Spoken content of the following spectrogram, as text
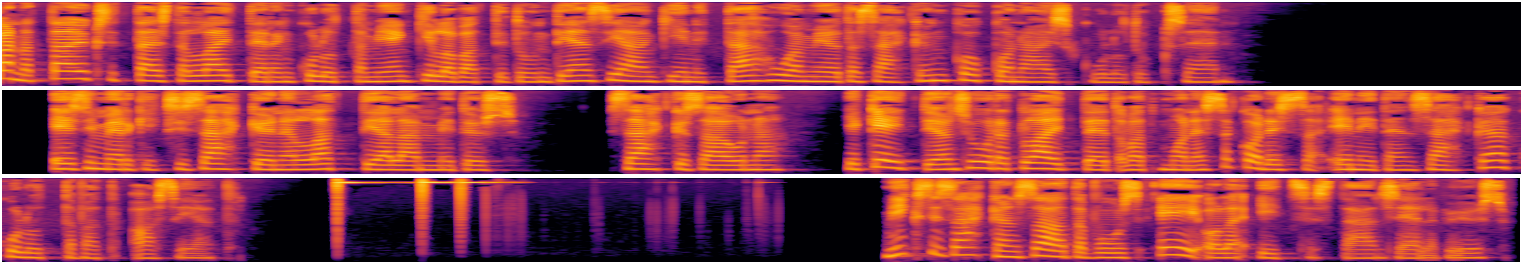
kannattaa yksittäisten laitteiden kuluttamien kilowattituntien sijaan kiinnittää huomiota sähkön kokonaiskulutukseen. Esimerkiksi sähköinen lattialämmitys, sähkösauna ja keittiön suuret laitteet ovat monessa kodissa eniten sähköä kuluttavat asiat. Miksi sähkön saatavuus ei ole itsestäänselvyys?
